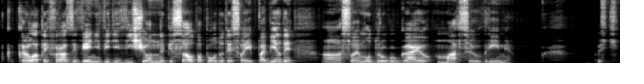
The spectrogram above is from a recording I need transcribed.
крылатой фразы «Вени види вичи» он написал по поводу этой своей победы своему другу Гаю Мацию в Риме. То есть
